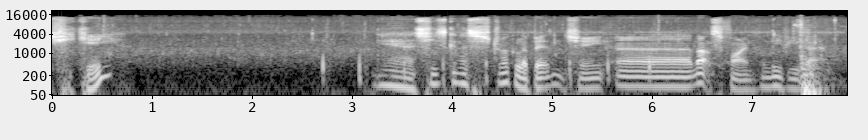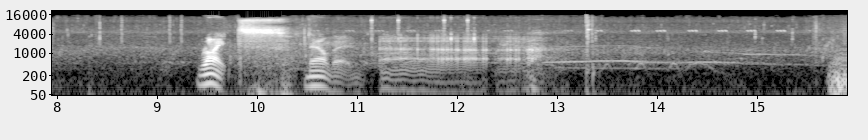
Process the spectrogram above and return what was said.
Cheeky. Yeah, she's going to struggle a bit, isn't she? Uh, that's fine. We'll leave you there. Right. Now then. Uh,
